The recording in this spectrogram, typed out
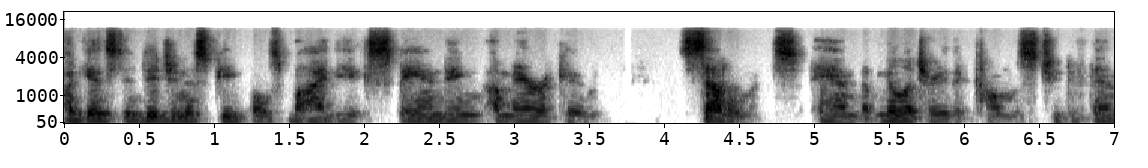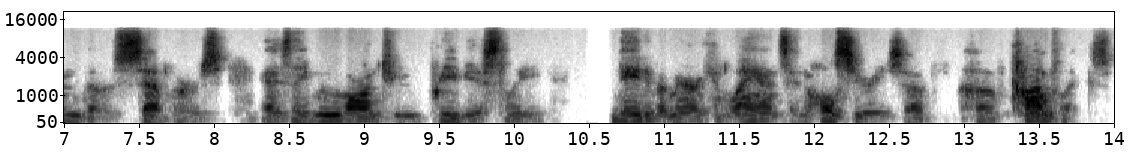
against indigenous peoples by the expanding American settlements and the military that comes to defend those settlers as they move on to previously Native American lands and a whole series of, of conflicts.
